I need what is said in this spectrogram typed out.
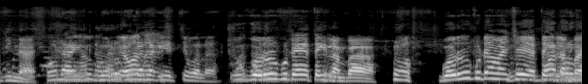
কিনা। গরুর কুটা এতই লম্বা। গরুর কুটা মানুষ এতই লম্বা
